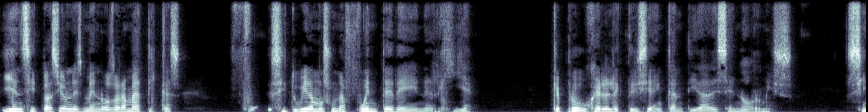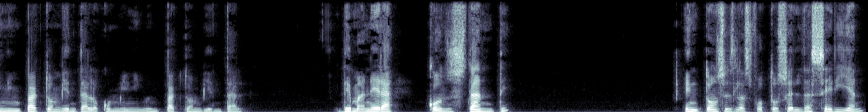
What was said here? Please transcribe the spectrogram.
Y en situaciones menos dramáticas, si tuviéramos una fuente de energía que produjera electricidad en cantidades enormes, sin impacto ambiental o con mínimo impacto ambiental, de manera constante, entonces las fotoceldas serían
